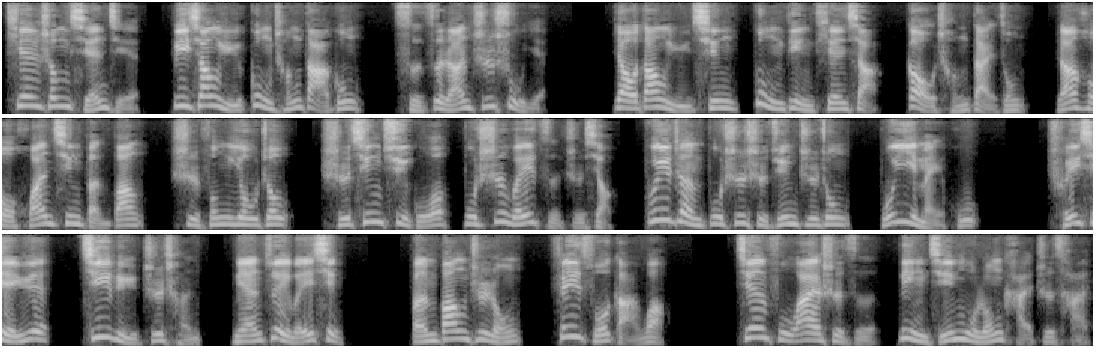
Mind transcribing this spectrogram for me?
天生贤杰。”必相与共成大功，此自然之术也。要当与卿共定天下，告成代宗，然后还清本邦，世封幽州，使卿去国，不失为子之孝，归镇不失弑君之忠，不亦美乎？垂谢曰：“羁旅之臣，免罪为幸。本邦之荣，非所敢忘。兼父爱世子，令及慕容凯之才，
